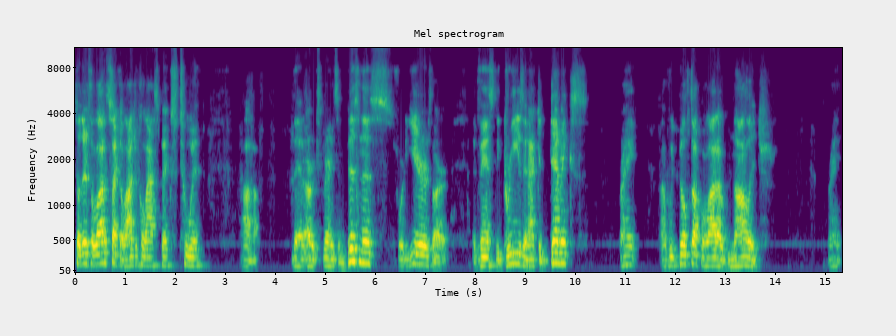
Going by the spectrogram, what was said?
So there's a lot of psychological aspects to it uh, that are experienced in business, 40 years, our advanced degrees in academics, right? Uh, we built up a lot of knowledge, right?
